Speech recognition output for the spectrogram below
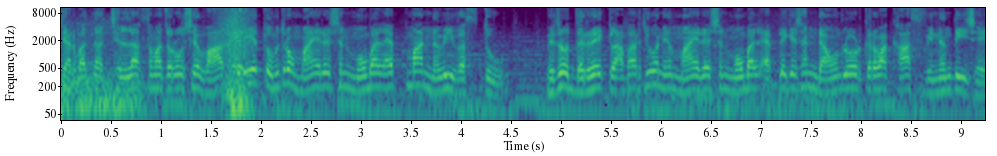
ત્યારબાદના છેલ્લા સમાચારો વિશે વાત કરીએ તો મિત્રો, માય રેશન મોબાઈલ એપમાં નવી વસ્તુ. મિત્રો, દરેક લાભાર્થીઓને my ration mobile application download કરવા ખાસ વિનંતી છે.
